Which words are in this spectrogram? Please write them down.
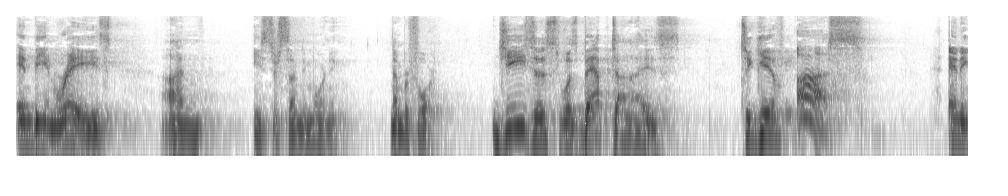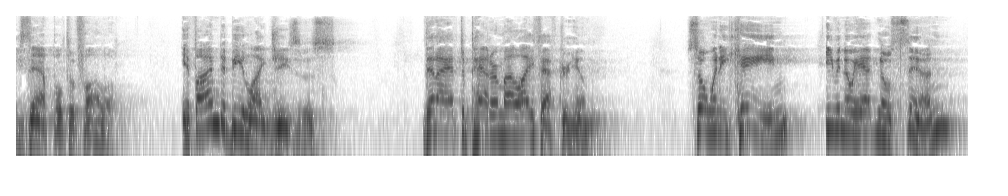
and being raised on Easter Sunday morning. Number four, Jesus was baptized to give us an example to follow. If I'm to be like Jesus, then I have to pattern my life after him. So when he came, even though he had no sin,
